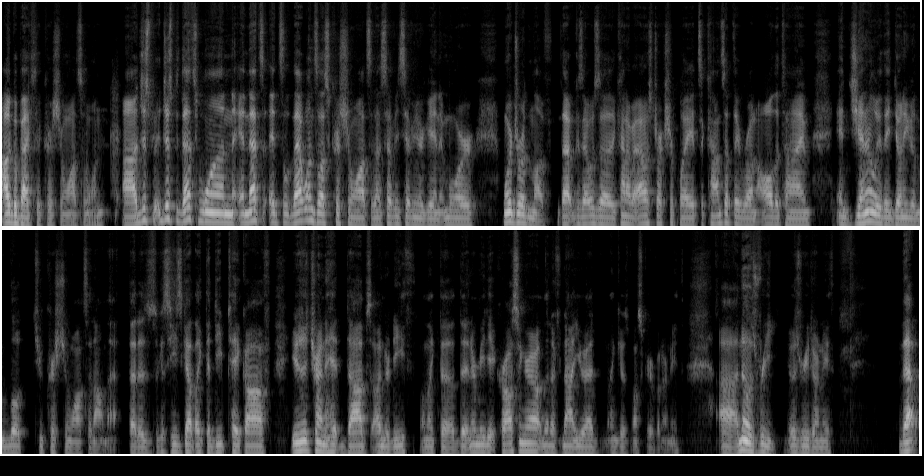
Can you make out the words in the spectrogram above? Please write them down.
I'll go back to the Christian Watson one. Uh, just, just that's one, and that's it's that one's less Christian Watson. That seventy-seven year gain, and more, more Jordan Love. That because that was a kind of out of structure play. It's a concept they run all the time, and generally they don't even look to Christian Watson on that. That is because he's got like the deep takeoff, usually trying to hit Doubs underneath on like the the intermediate crossing route. And then if not, you had I think it was Musgrave underneath. Uh, no, it was Reed. It was Reed underneath that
